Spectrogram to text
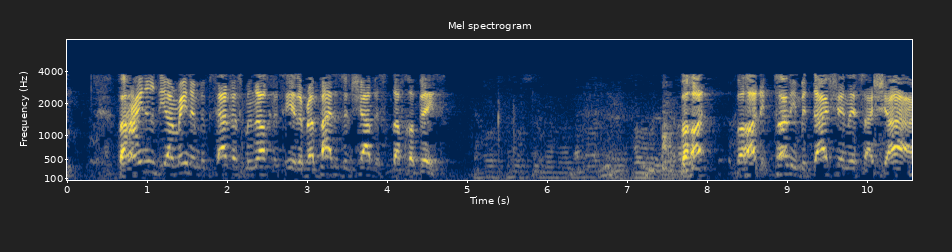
V'hainu di amrinim b'psachas menachas here the Ramban is in Shabbos in Daf Beis. V'hadik tani b'dashen es ashar.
